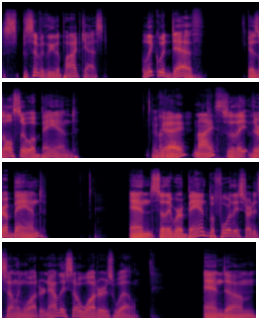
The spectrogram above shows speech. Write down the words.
specifically the podcast. Liquid Death is also a band. Okay. Okay, nice. So they they're a band. And so they were a band before they started selling water. Now they sell water as well. And um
